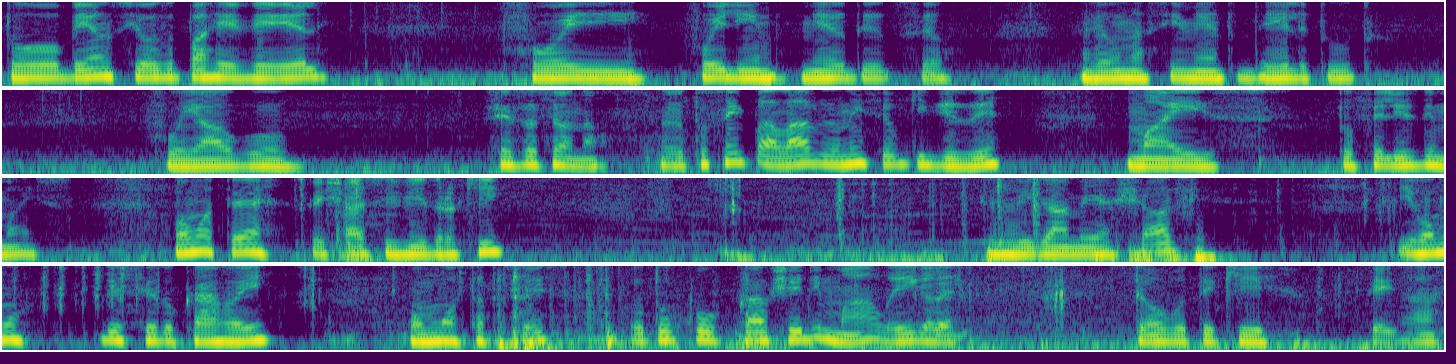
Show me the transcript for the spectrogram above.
Tô bem ansioso para rever ele. Foi foi lindo, meu Deus do céu. Ver o nascimento dele tudo. Foi algo sensacional. Eu tô sem palavras, eu nem sei o que dizer, mas tô feliz demais. Vamos até fechar esse vidro aqui. Desligar a meia chave. E vamos descer do carro aí. Vamos mostrar pra vocês. Eu tô com o carro cheio de mala aí, galera. Então eu vou ter que pegar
